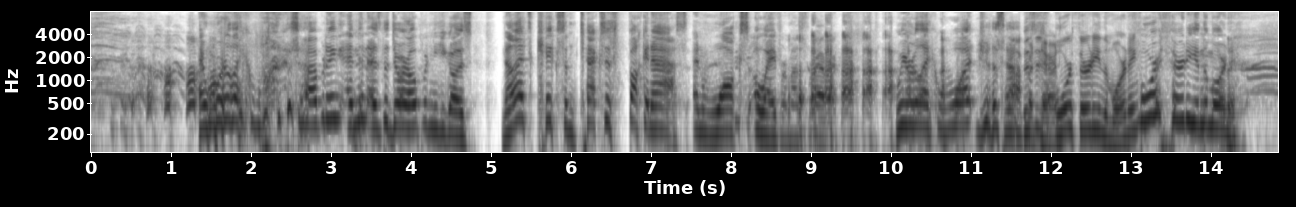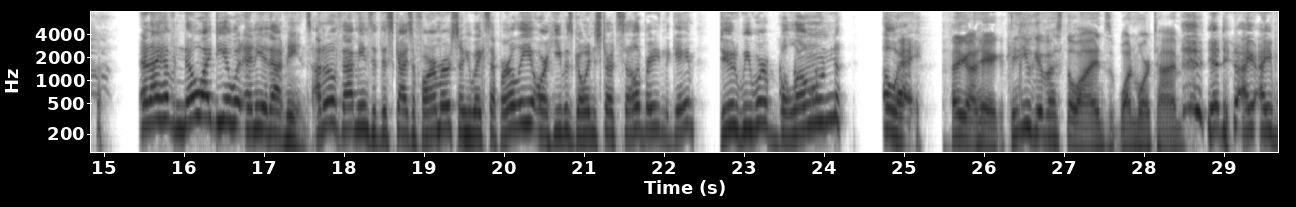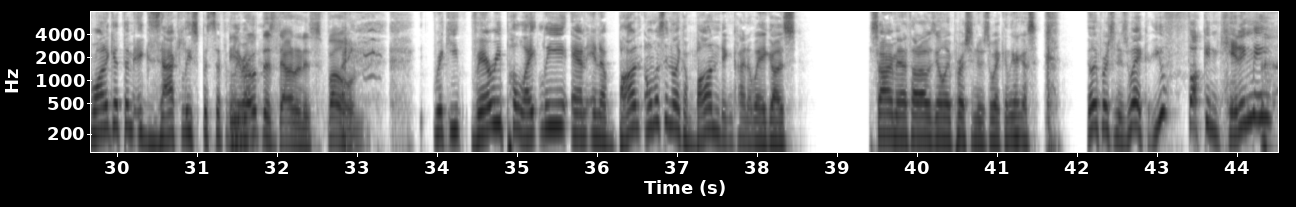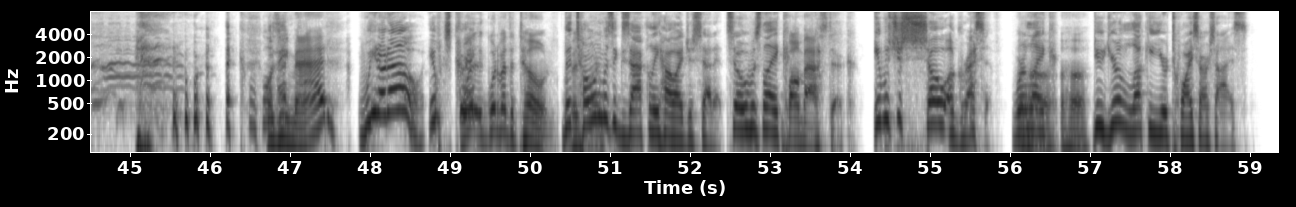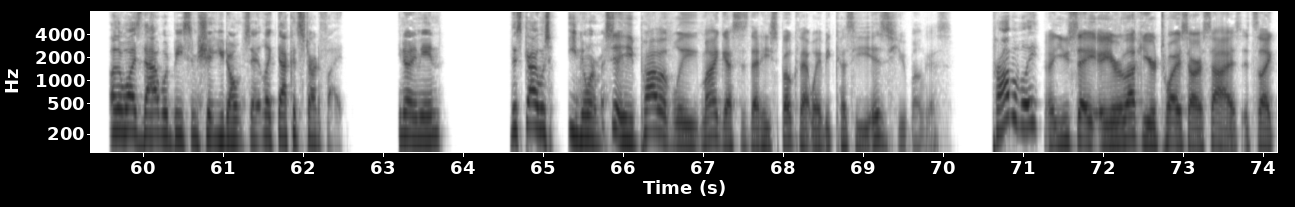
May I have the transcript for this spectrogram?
and we're like, "What is happening?" And then as the door opened, he goes, "Now let's kick some Texas fucking ass," and walks away from us forever. we were like, "What just happened?" This is dude? 4:30 in the morning. 4:30 in the morning. And I have no idea what any of that means. I don't know if that means that this guy's a farmer so he wakes up early or he was going to start celebrating the game. Dude, we were blown away. Hang on, on. Can you give us the lines one more time? Yeah, dude, I, I want to get them exactly specifically He right. wrote this down on his phone. Ricky very politely and in a bond, almost in like a bonding kind of way, he goes, Sorry, man, I thought I was the only person who's awake. And the guy goes, The only person who's awake? Are you fucking kidding me? Like, Was he mad? We don't know. It was crazy. What, what about the tone? The tone was exactly how I just said it. So it was like bombastic. it was just so aggressive. We're Uh-huh, like, uh-huh. dude, you're lucky you're twice our size. Otherwise, that would be some shit you don't say. Like that could start a fight. You know what I mean? This guy was enormous. Yeah, he probably. My guess is that he spoke that way because he is humongous. Probably. Uh, you say "Uh, you're lucky you're twice our size. It's like,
